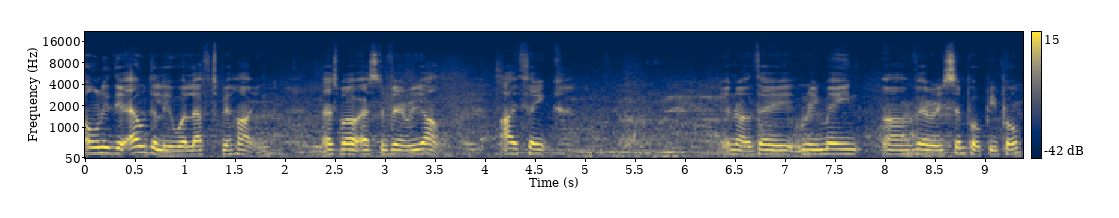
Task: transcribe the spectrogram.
Only the elderly were left behind, as well as the very young. I think, you know, they remain uh, very simple people,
